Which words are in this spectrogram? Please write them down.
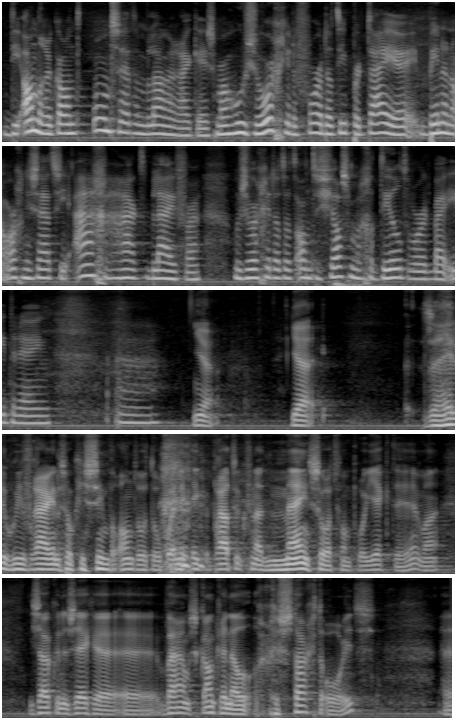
die andere kant ontzettend belangrijk is. Maar hoe zorg je ervoor dat die partijen binnen een organisatie aangehaakt blijven? Hoe zorg je dat het enthousiasme gedeeld wordt bij iedereen? Eh, Ja. ja, dat is een hele goede vraag en er is ook geen simpel antwoord op. En ik, ik praat natuurlijk vanuit mijn soort van projecten. Hè, maar je zou kunnen zeggen, eh, waarom is KankerNL gestart ooit? Eh,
